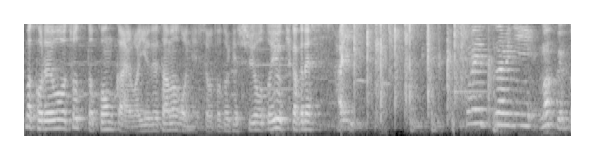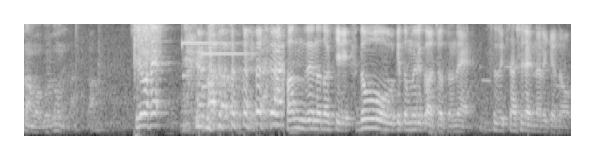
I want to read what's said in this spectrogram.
まあ、これをちょっと今回はゆで卵にしてお届けしようという企画です。はい。これちなみにマックスさんはご存知なんですか？知りません。完全なドッキリ。どう受け止めるかはちょっとね鈴木さん次第になるけど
